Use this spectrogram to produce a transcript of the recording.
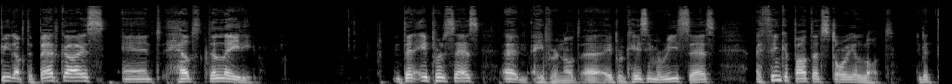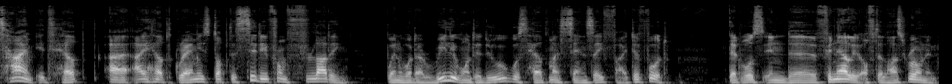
beat up the bad guys and helped the lady. And then April says, uh, April, not uh, April, Casey Marie says, I think about that story a lot. In the time it helped, uh, I helped Grammy stop the city from flooding, when what I really wanted to do was help my sensei fight the foot. That was in the finale of The Last Ronin.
